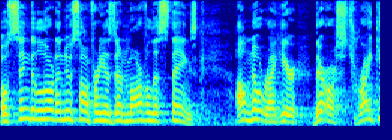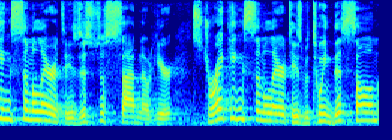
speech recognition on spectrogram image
Oh, sing to the Lord a new song, for he has done marvelous things. I'll note right here, there are striking similarities, just just side note here, striking similarities between this psalm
